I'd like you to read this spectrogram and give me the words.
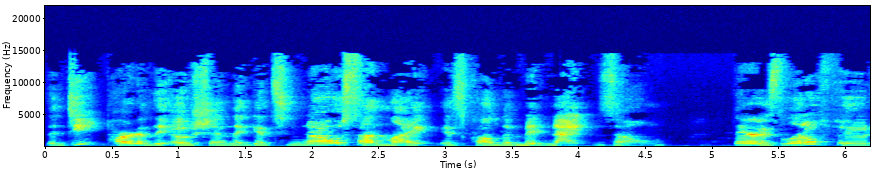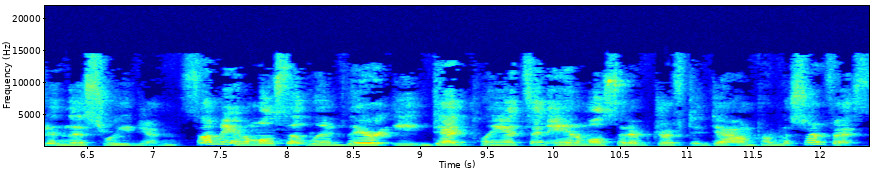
the deep part of the ocean that gets no sunlight is called the midnight zone. There is little food in this region. Some animals that live there eat dead plants and animals that have drifted down from the surface.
